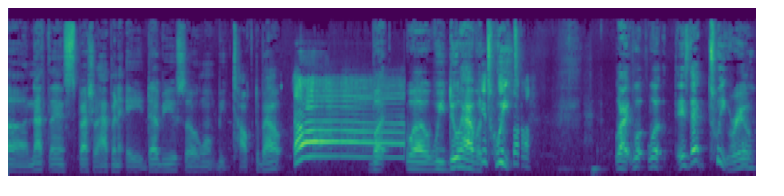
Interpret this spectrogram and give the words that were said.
uh, nothing special happened at AEW, so it won't be talked about. Uh, but well, we do have a tweet. Like, what? What is that tweet real?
